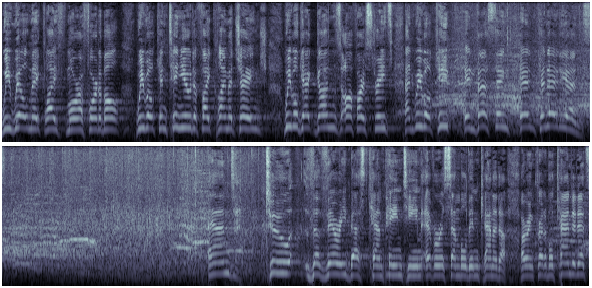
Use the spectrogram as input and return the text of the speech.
We will make life more affordable. We will continue to fight climate change. We will get guns off our streets and we will keep investing in Canadians. And to the very best campaign team ever assembled in Canada, our incredible candidates,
